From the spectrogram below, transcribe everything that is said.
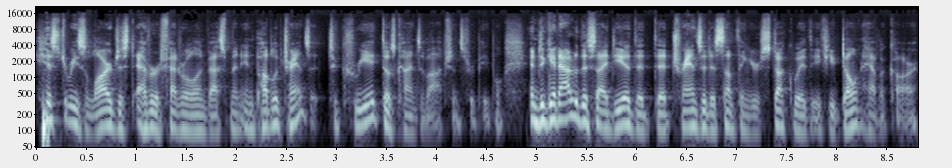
history's largest ever federal investment in public transit to create those kinds of options for people and to get out of this idea that, that transit is something you're stuck with if you don't have a car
